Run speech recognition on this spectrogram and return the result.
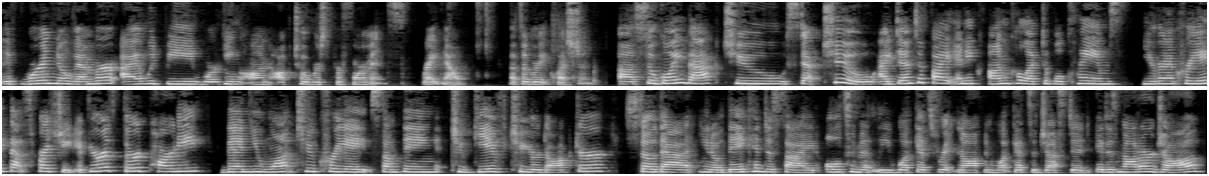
if we're in November, I would be working on October's performance right now. That's a great question. Uh, so going back to step two, identify any uncollectible claims. You're going to create that spreadsheet. If you're a third party, then you want to create something to give to your doctor so that, you know, they can decide ultimately what gets written off and what gets adjusted. It is not our job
